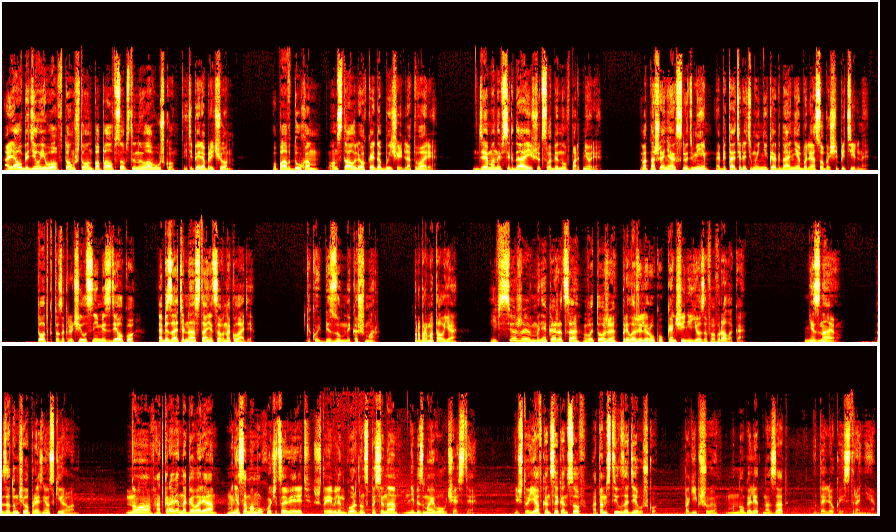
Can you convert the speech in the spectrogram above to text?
А я убедил его в том, что он попал в собственную ловушку и теперь обречен. Упав духом, он стал легкой добычей для твари. Демоны всегда ищут слабину в партнере. В отношениях с людьми обитатели тьмы никогда не были особо щепетильны. Тот, кто заключил с ними сделку, обязательно останется в накладе. Какой безумный кошмар пробормотал я. И все же, мне кажется, вы тоже приложили руку к кончине Йозефа Вралока. Не знаю, задумчиво произнес Кирован. Но, откровенно говоря, мне самому хочется верить, что Эвелин Гордон спасена не без моего участия. И что я, в конце концов, отомстил за девушку, погибшую много лет назад в далекой стране.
